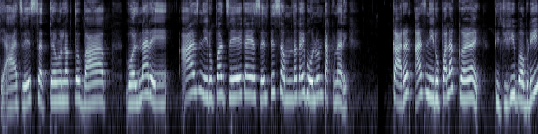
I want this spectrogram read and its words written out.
त्याच वेळेस सत्य म्हणू लागतो बाप बोलणार. आज निरूपा जे काही असेल ते समद काही बोलून टाकणार. आहे कारण आज निरूपाला कळलंय. तिची ही बबडी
